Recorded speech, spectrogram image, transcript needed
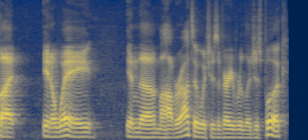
But in a way, in the Mahabharata, which is a very religious book,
